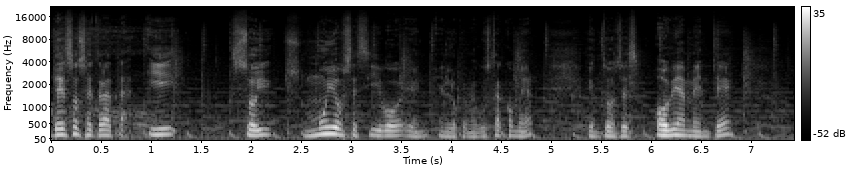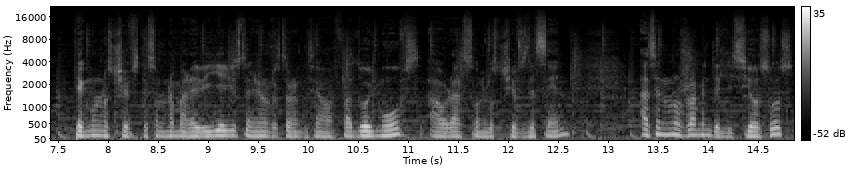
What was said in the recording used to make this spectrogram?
De eso se trata. Y soy muy obsesivo en, en lo que me gusta comer. Entonces, obviamente, tengo unos chefs que son una maravilla. Ellos tenían un restaurante que se llama Fat Boy Moves. Ahora son los chefs de Zen. Hacen unos ramen deliciosos.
